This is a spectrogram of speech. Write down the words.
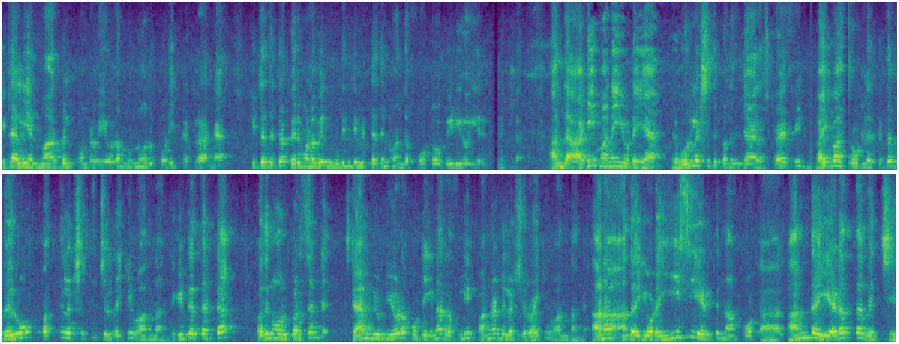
இட்டாலியன் மார்பிள் போன்றவையோட முந்நூறு கோடி கட்டுறாங்க. கிட்டத்தட்ட பெருமளவில் முடிந்து விட்டதுன்னு அந்த ஃபோட்டோ வீடியோ இருக்கு நெட்ல. அந்த அடிமனையுடைய ஒரு லட்சத்து பதினஞ்சாயிரம் ஸ்கொயர் ஃபீட் பைபாஸ் ரோட்ல இருக்கிறத வெறும் பத்து லட்சத்து சில்லறைக்கு வாங்கினாங்க. கிட்டத்தட்ட பதினோரு பர்சன்ட் ஸ்டாம்ப் டியூட்டியோட போட்டீங்கன்னா ரஃப்லி பன்னெண்டு லட்சம் ரூபாய்க்கு வாங்கினாங்க. ஆனா அந்த இதோட ஈஸி எடுத்து நான் போட்டால் அந்த இடத்த வச்சு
